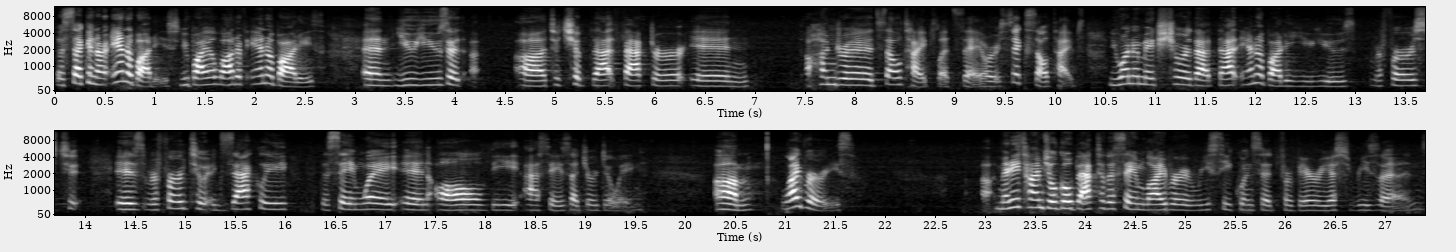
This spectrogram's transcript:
The second are antibodies. You buy a lot of antibodies, and you use it uh, to chip that factor in 100 cell types, let's say, or six cell types. You want to make sure that that antibody you use refers to, is referred to exactly the same way in all the assays that you're doing. Um, libraries. Uh, many times you'll go back to the same library and resequence it for various reasons.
